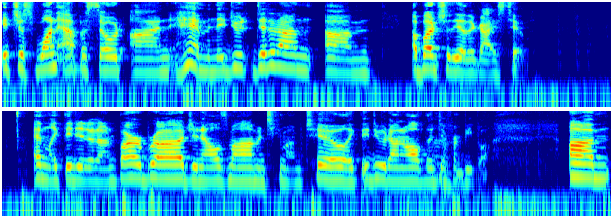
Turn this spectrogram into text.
it's just one episode on him and they do did it on um a bunch of the other guys too and like they did it on Barbara, Jenelle's mom, and Teen Mom too. Like they do it on all the different people. Um,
